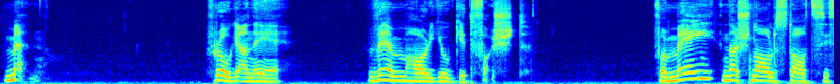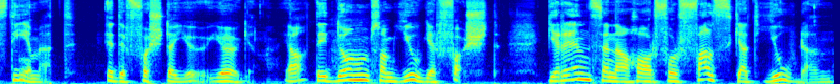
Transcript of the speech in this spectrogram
Men frågan är, vem har ljugit först? För mig, nationalstatssystemet är det första ljugen. Ja, det är de som ljuger först. Gränserna har förfalskat jorden.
